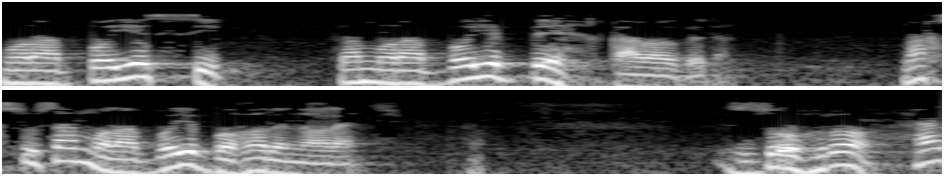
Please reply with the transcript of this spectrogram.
مربای سیب و مربای به قرار بدن. مخصوصا مربای بهار نارنج. زهرا هر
